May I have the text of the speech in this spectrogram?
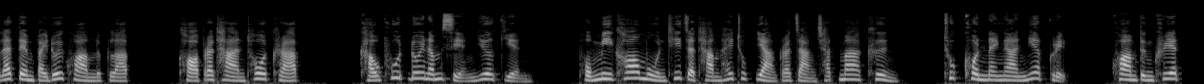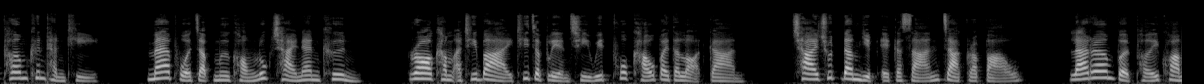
และเต็มไปด้วยความลึกลับ ขอประทานโทษครับ เขาพูดด้วยน้ำเสียงเยือกเย็น ผมมีข้อมูลที่จะทำให้ทุกอย่างกระจ่างชัดมากขึ้น ทุกคนในงานเงียบกริบ ความตึงเครียดเพิ่มขึ้นทันที แม่ผัวจับมือของลูกชายแน่นขึ้น รอคำอธิบายที่จะเปลี่ยนชีวิตพวกเขาไปตลอดกาลชายชุดดำหยิบเอกสารจากกระเป๋า และเริ่มเปิดเผยความ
